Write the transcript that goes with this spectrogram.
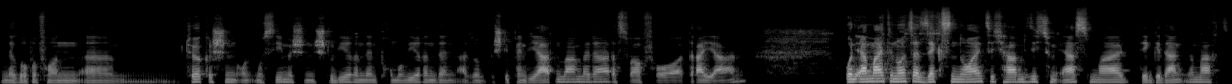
in der Gruppe von ähm, türkischen und muslimischen Studierenden, Promovierenden, also Stipendiaten waren wir da, das war vor drei Jahren. Und er meinte, 1996 haben die sich zum ersten Mal den Gedanken gemacht,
